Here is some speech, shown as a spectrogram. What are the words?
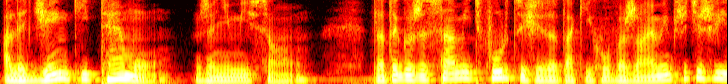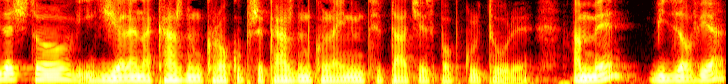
ale dzięki temu, że nimi są. Dlatego, że sami twórcy się za takich uważają i przecież widać to w ich dziele na każdym kroku, przy każdym kolejnym cytacie z popkultury. A my, widzowie,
